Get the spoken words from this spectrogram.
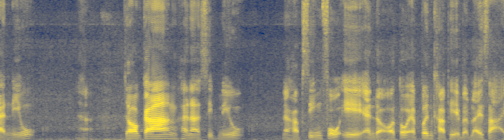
8 นิ้วนะจอกลางขนาด 10 นิ้วนะครับ Sync 4A Android Auto Apple CarPlay แบบไร้สาย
